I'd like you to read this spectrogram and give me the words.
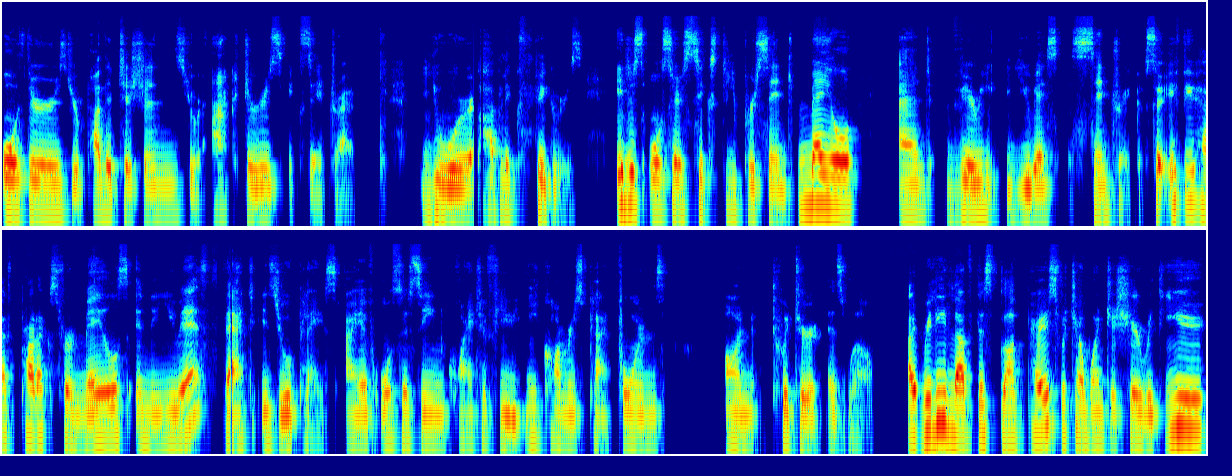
authors, your politicians, your actors, etc your public figures. It is also 60% male and very US centric. So if you have products for males in the US, that is your place. I have also seen quite a few e commerce platforms on Twitter as well. I really love this blog post, which I want to share with you,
